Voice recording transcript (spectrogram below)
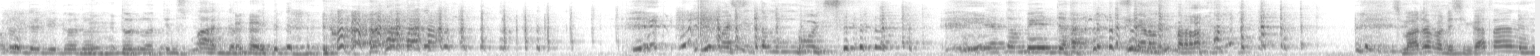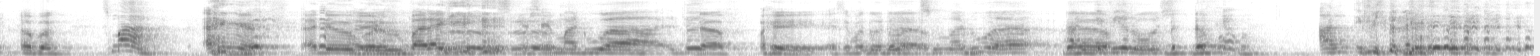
Lu udah di download downloadin semada. Masih tembus. Ternyata beda server. Semada pada singkatannya. Apa? Sma. Enggak. Aduh, gue lupa lagi. SMA 2 itu Daf. Hei, SMA 2 Daf. SMA 2 Daf. antivirus. Da- Daf apa? Antivirus.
